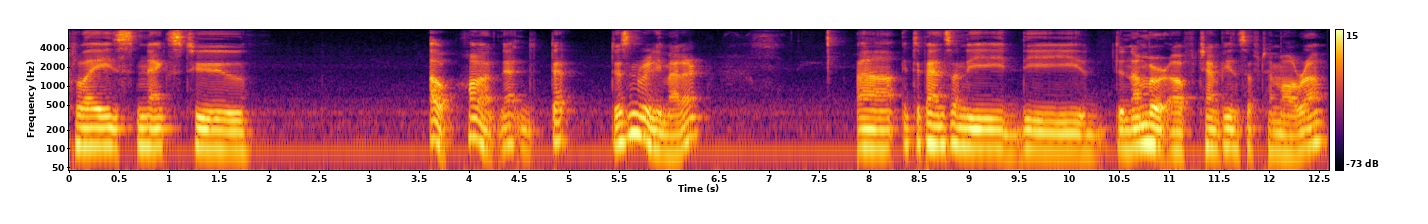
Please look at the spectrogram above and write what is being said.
placed next to... Oh, hold on, that, that doesn't really matter. Uh, it depends on the, the, the number of champions of Tymora.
